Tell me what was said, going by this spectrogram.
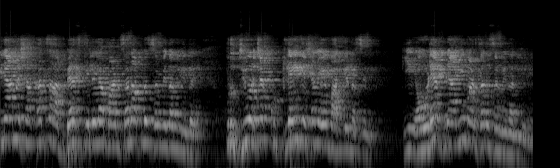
ज्ञानशाखांचा अभ्यास केलेल्या माणसानं आपलं संविधान लिहिलंय. पृथ्वीवरच्या कुठल्याही देशाला हे भाग्य नसेल की एवढ्या ज्ञानी माणसानं संविधान लिहिलं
